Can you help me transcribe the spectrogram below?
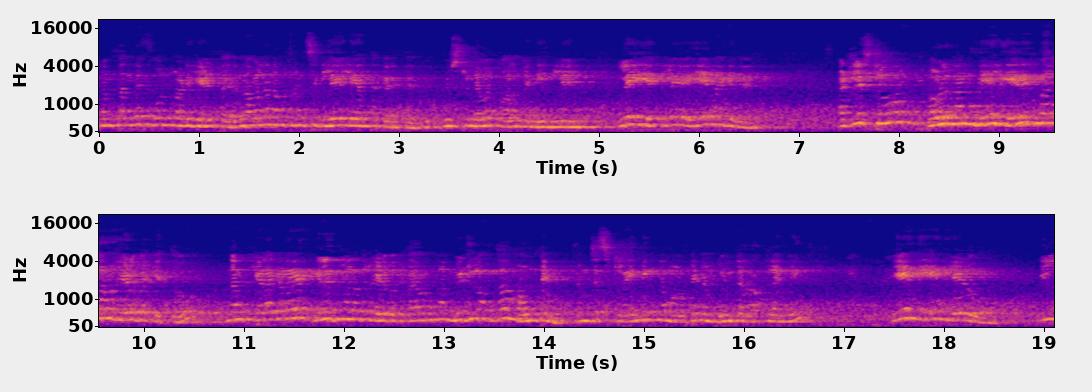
ನಮ್ಮ ತಂದೆ ಫೋನ್ ಮಾಡಿ ಹೇಳ್ತಾ ಇದ್ರು. ನಾವೆಲ್ಲ ನಮ್ಮ ಫ್ರೆಂಡ್ಸಿಗೆ ಲೇ ಲೇ ಅಂತ ಕರಿತಾ ಇದ್ವಿ. Used to never call my ನೀನು ಲೇ ಲೇ ಲೇ, ಏನಾಗಿದೆ? ಅಟ್ಲೀಸ್ಟು ಅವಳು ನನ್ನ ಮೇಲೆ ಏರಿದ ಮೇಲೆ ಅವ್ರು ಹೇಳಬೇಕಿತ್ತು. ನನ್ನ ಕೆಳಗಡೆ ಇಳಿದ ಮೇಲೆ ಅದ್ರು am middle of the mountain I just climbing climbing ಏನ್ ಏನ್ ಹೇಳು? ಇಲ್ಲ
